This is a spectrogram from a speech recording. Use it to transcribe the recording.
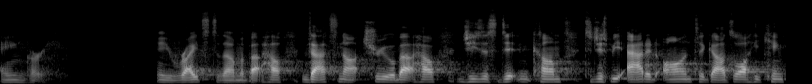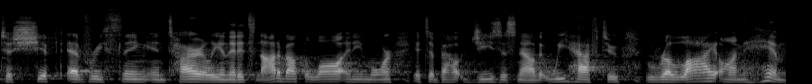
angry. He writes to them about how that's not true, about how Jesus didn't come to just be added on to God's law. He came to shift everything entirely, and that it's not about the law anymore. It's about Jesus now, that we have to rely on Him.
